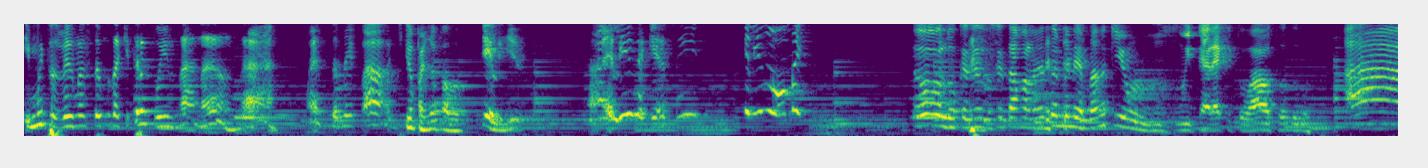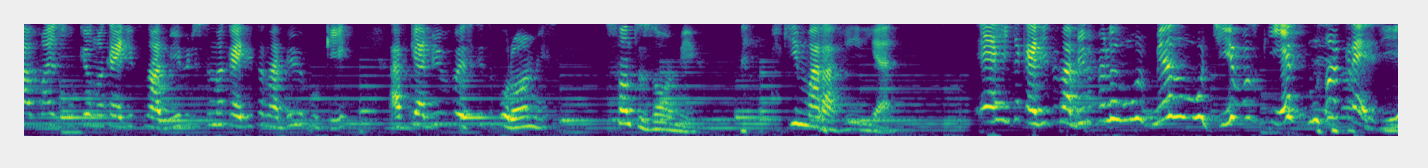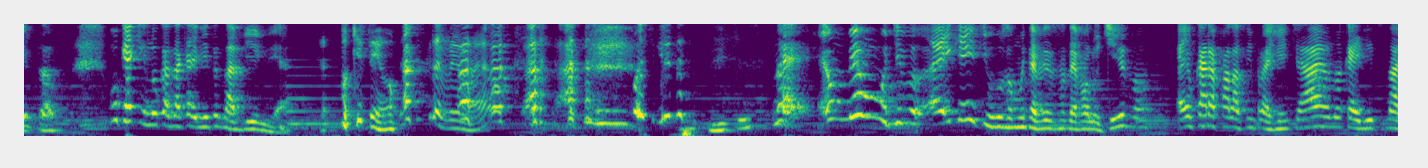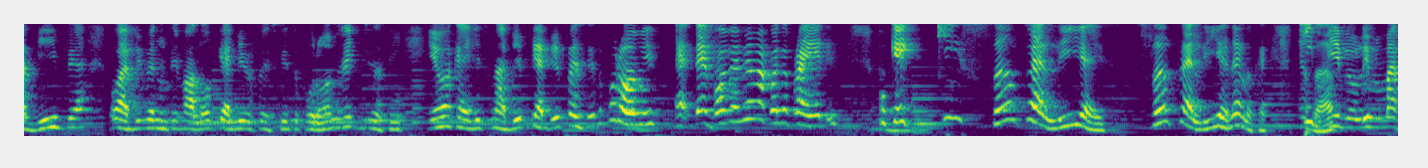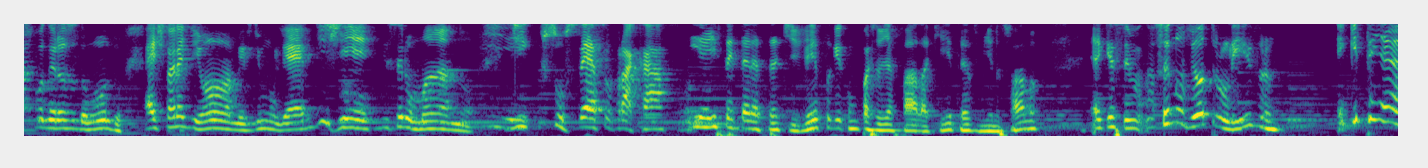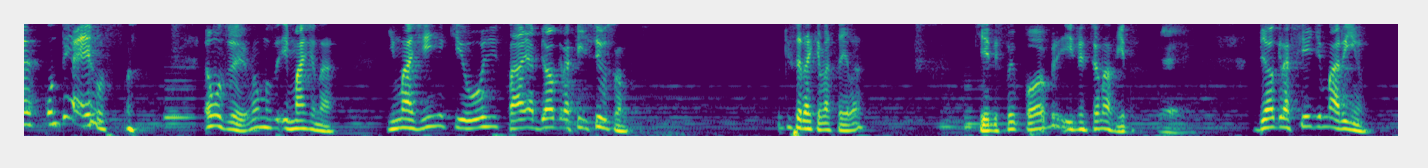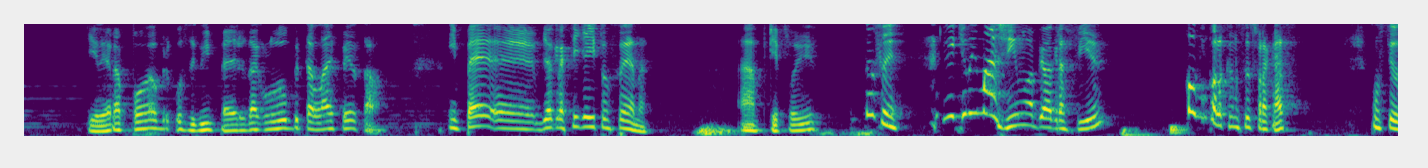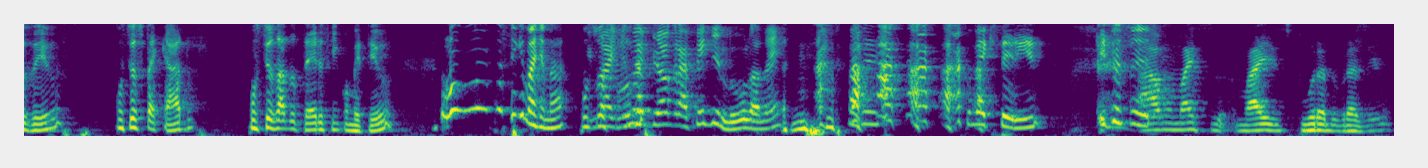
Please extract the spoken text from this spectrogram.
E muitas vezes nós estamos aqui tranquilos. Ah, não, ah, mas também fala. O que o pastor falou? Elias. Ah, Elias é que assim. Elias é homem. Ô, oh, Lucas, você tá falando, eu tô me lembrando que um, um, intelectual todo. Ah, mas porque eu não acredito na Bíblia? Você não acredita na Bíblia por quê? Ah, porque a Bíblia foi escrita por homens, santos homens. Que maravilha! É, a gente acredita na Bíblia pelos mesmos motivos que eles não acreditam. Por que, que Lucas acredita na Bíblia? Porque tem homem escrevendo ela. Foi escrita simples. Né? É o mesmo motivo aí que a gente usa muitas vezes essa devolutiva. Aí o cara fala assim pra gente: ah, eu não acredito na Bíblia, ou a Bíblia não tem valor porque a Bíblia foi escrita por homens. A gente diz assim: eu acredito na Bíblia porque a Bíblia foi escrita por homens. É, devolve a mesma coisa pra eles. Porque que Santo Elias, Santo Elias, né, Lucas? Que Exato. Bíblia é o livro mais poderoso do mundo. É a história de homens, de mulheres, de gente, de ser humano, de sucesso fracasso. E isso é interessante de ver, porque como o pastor já fala aqui, até os meninos falam, é que assim, você não vê outro livro em que tenha, contenha erros. vamos ver, vamos imaginar. Imagine que hoje sai a biografia de Silvio Santos. O que será que vai sair lá? Que ele foi pobre e venceu na vida. É. biografia de Marinho. Que ele era pobre, conseguiu o império da Globo e tá lá e fez tal. Impé é, biografia de Ayrton Senna. Ah, porque foi. Então assim, a gente não imagina uma biografia com alguém colocando seus fracassos, com seus erros, com seus pecados, com seus adultérios que cometeu. Eu não, não consigo imaginar. Com suas Imagina fugas. a biografia de Lula, né? Como é que seria? Então assim, A alma mais, mais pura do Brasil.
